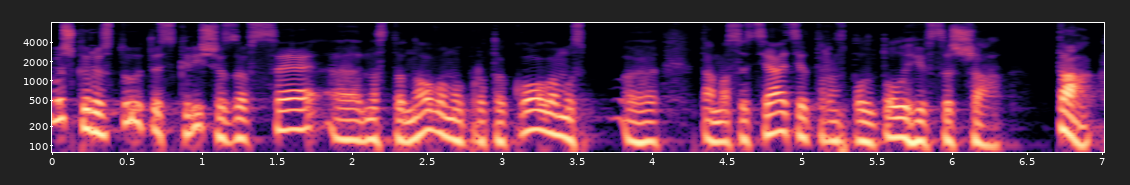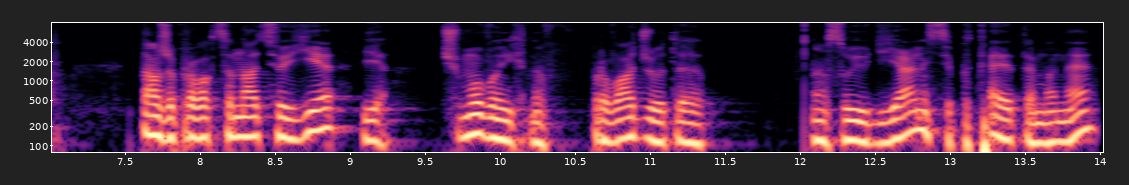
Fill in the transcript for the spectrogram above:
Ви ж користуєтесь скоріше за все е, настановами, протоколами е, там асоціації трансплантологів США. Так, там же про вакцинацію є. Є. Чому ви їх не впроваджуєте в свою діяльність і питаєте мене,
